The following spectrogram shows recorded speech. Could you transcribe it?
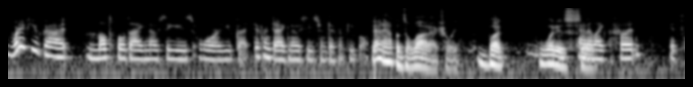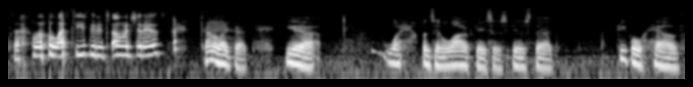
What if you've got multiple diagnoses or you've got different diagnoses from different people? That happens a lot actually. But what is Kind uh, of like the foot. It's a little less easy to tell which it is. Kind of like that. Yeah. What happens in a lot of cases is that people have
